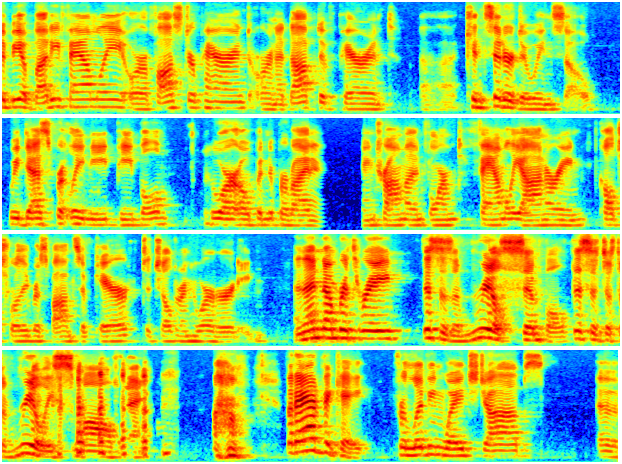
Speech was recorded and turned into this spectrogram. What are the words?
to be a buddy family or a foster parent or an adoptive parent, uh, consider doing so. We desperately need people who are open to providing trauma informed, family honoring, culturally responsive care to children who are hurting. And then number three, this is a real simple, this is just a really small thing. Um, but advocate for living wage jobs, uh,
